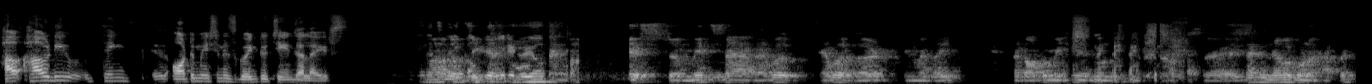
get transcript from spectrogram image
how how do you think uh, automation is going to change our lives? I think that's a One very of the biggest complicated way of. biggest uh, myths I have ever ever heard in my life that automation is going to change jobs. Uh, that is never going to happen.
